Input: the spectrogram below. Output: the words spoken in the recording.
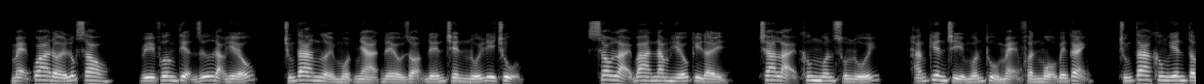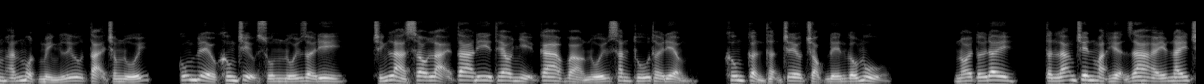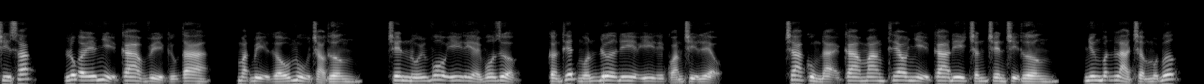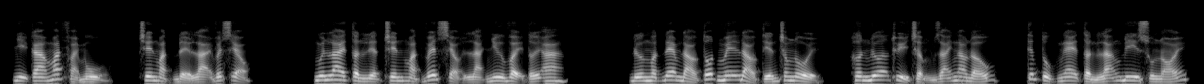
Mẹ qua đời lúc sau, vì phương tiện giữ đạo hiếu, chúng ta người một nhà đều dọn đến trên núi đi trụ. Sau lại 3 năm hiếu kỳ đầy, cha lại không muốn xuống núi, hắn kiên trì muốn thủ mẹ phần mộ bên cạnh, chúng ta không yên tâm hắn một mình lưu tại trong núi, cũng đều không chịu xuống núi rời đi, chính là sau lại ta đi theo nhị ca vào núi săn thú thời điểm, không cẩn thận treo chọc đến gấu mù. Nói tới đây, tần lãng trên mặt hiện ra ấy náy chi sắc, lúc ấy nhị ca vì cứu ta, mặt bị gấu mù chảo thương, trên núi vô y hề vô dược, cần thiết muốn đưa đi y quán trị liệu. Cha cùng đại ca mang theo nhị ca đi chấn trên trị thương, nhưng vẫn là chậm một bước, nhị ca mắt phải mù, trên mặt để lại vết sẹo. Nguyên lai tần liệt trên mặt vết sẹo là như vậy tới A. Đường mật đem đảo tốt mễ đảo tiến trong nồi, hơn nữa thủy chậm rãi ngao nấu, tiếp tục nghe tần lãng đi xuống nói.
